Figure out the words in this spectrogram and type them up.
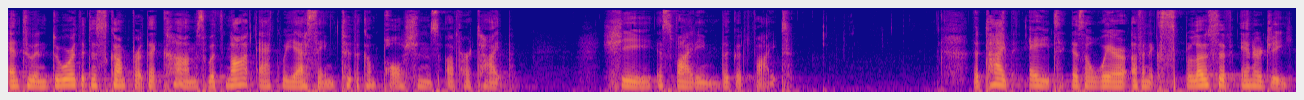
and to endure the discomfort that comes with not acquiescing to the compulsions of her type. She is fighting the good fight. The type 8 is aware of an explosive energy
